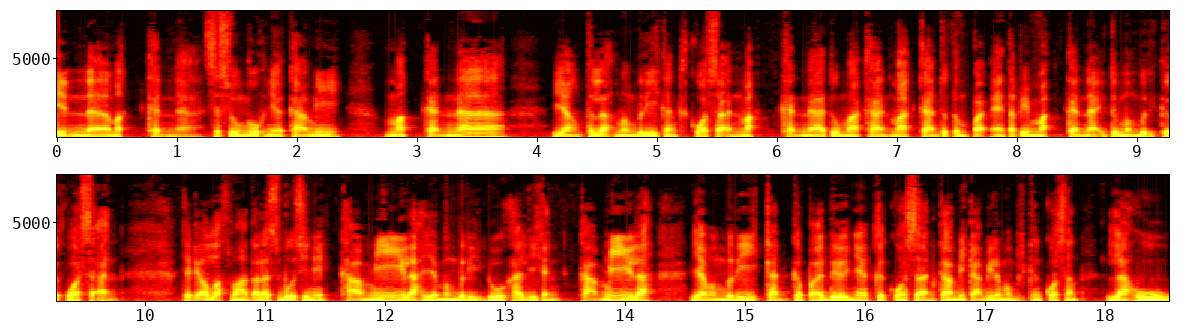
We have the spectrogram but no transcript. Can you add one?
inna makanna sesungguhnya kami makanna yang telah memberikan kekuasaan. Makanna tu makan makan tu tempat eh tapi makanna itu memberi kekuasaan. Jadi Allah Taala sebut sini kamilah yang memberi dua kali kan. Kamilah yang memberikan kepadanya kekuasaan. Kami kamilah memberikan kekuasaan. Lahu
